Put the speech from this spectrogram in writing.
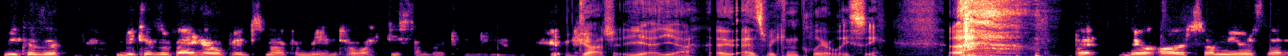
because if because if I help, it's not going to be until like December twentieth. gotcha. Yeah, yeah. As we can clearly see. but there are some years that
